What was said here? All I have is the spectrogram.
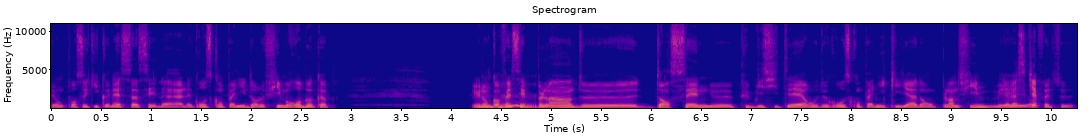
donc pour ceux qui connaissent, ça c'est la, la grosse compagnie dans le film Robocop. Et donc en fait c'est Mhm. plein de d'enseignes euh, publicitaires ou de grosses compagnies qu'il y a dans plein de films, mais y a la en Skep. fait, euh,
